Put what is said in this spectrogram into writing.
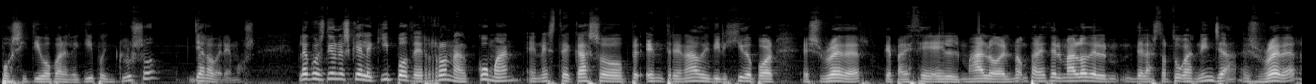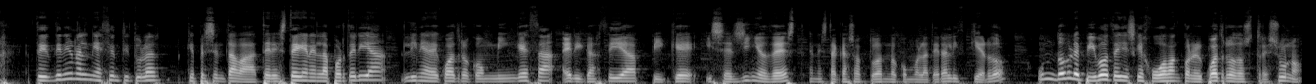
positivo para el equipo incluso, ya lo veremos. La cuestión es que el equipo de Ronald Kuman, en este caso entrenado y dirigido por Shredder, que parece el malo, el, no, parece el malo de las tortugas ninja, Shredder, tenía una alineación titular que presentaba a Ter Stegen en la portería, línea de cuatro con Mingueza, Eric García, Piqué y Serginho Dest, en este caso actuando como lateral izquierdo, un doble pivote y es que jugaban con el 4-2-3-1,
